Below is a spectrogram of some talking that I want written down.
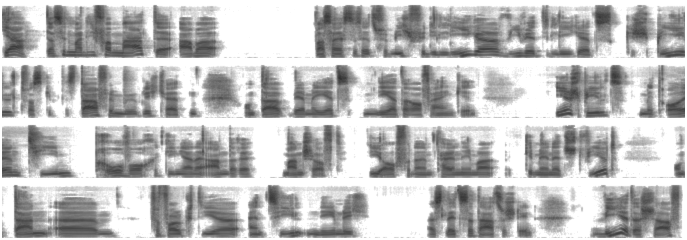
Ja, das sind mal die Formate, aber was heißt das jetzt für mich, für die Liga? Wie wird die Liga jetzt gespielt? Was gibt es da für Möglichkeiten? Und da werden wir jetzt näher darauf eingehen. Ihr spielt mit eurem Team pro Woche gegen eine andere Mannschaft, die auch von einem Teilnehmer gemanagt wird. Und dann ähm, verfolgt ihr ein Ziel, nämlich als letzter dazustehen. Wie ihr das schafft,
